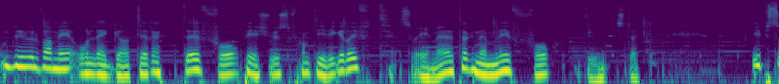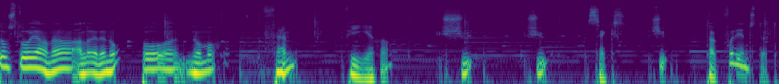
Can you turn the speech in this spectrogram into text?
Om du vil være med og legge til rette for P7s framtidige drift, så er vi takknemlig for din støtte. Vips oss da gjerne allerede nå på nummer fem fire 7767. Takk for din støtte.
